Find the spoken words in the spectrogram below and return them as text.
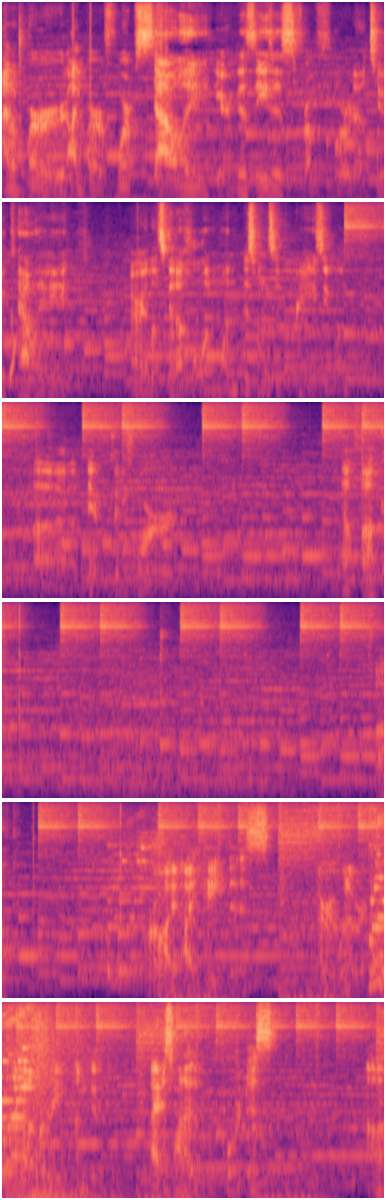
I'm a bird. I'm Earth Warp Sally. Hearing diseases from Florida to Cali. Alright, let's get a hole-in-one. This one's a pretty easy one. Uh, there, 54. The fuck? Fuck. Bro, I, I hate this. Alright, whatever. I got a birdie. I'm good. I just want to record this. Um,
